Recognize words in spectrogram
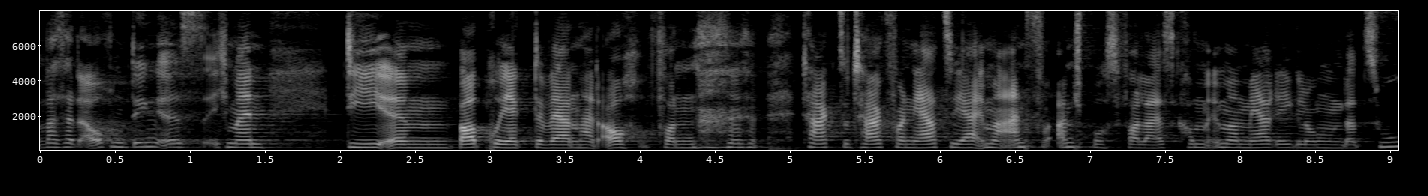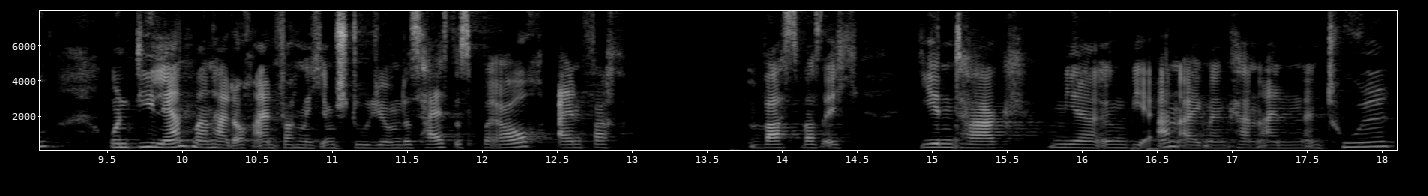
was halt auch ein Ding ist, ich meine, die ähm, Bauprojekte werden halt auch von Tag zu Tag, von Jahr zu Jahr immer anspruchsvoller. Es kommen immer mehr Regelungen dazu und die lernt man halt auch einfach nicht im Studium. Das heißt, es braucht einfach was, was ich jeden Tag mir irgendwie aneignen kann, ein, ein Tool,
